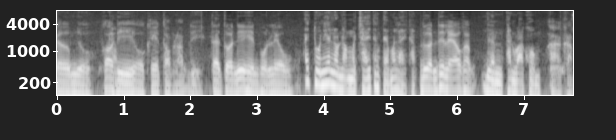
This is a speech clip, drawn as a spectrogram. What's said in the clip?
เดิมอยู่ ก็ครับดีโอเคตอบรับดี แต่ตัวนี้เห็นผลเร็วไอ้ตัวเนี้ยเรานำมาใช้ตั้งแต่เมื่อไหร่ครับ เดือนที่แล้วครับ เดือนธันวาคมอ่าครับ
